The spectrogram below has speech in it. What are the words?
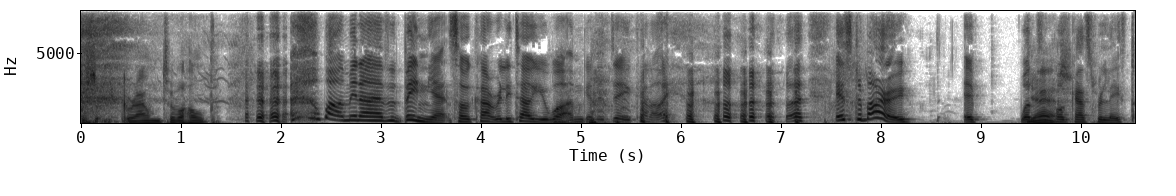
Just ground to a halt. Well, I mean, I haven't been yet, so I can't really tell you what I'm going to do, can I? it's tomorrow, if once Yes. the podcast released.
